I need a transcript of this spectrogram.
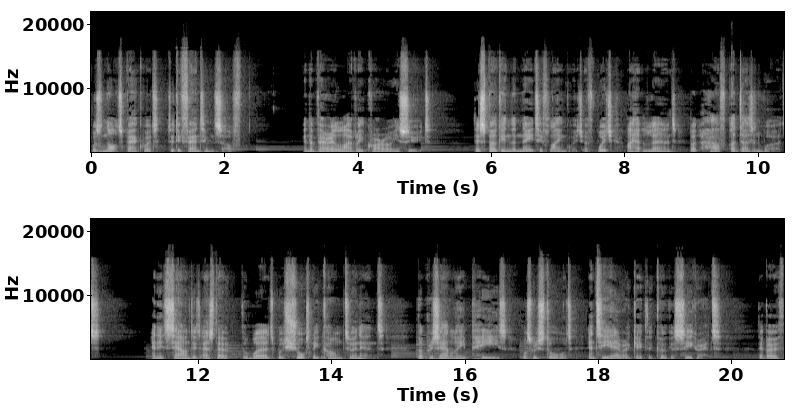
was not backward to defend himself, and a very lively quarrel ensued. They spoke in the native language of which I had learned but half a dozen words, and it sounded as though the words would shortly come to an end. But presently peace was restored, and Tiare gave the cook a cigarette. They both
